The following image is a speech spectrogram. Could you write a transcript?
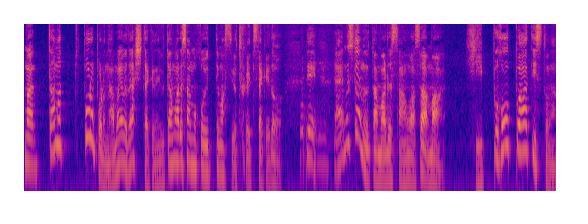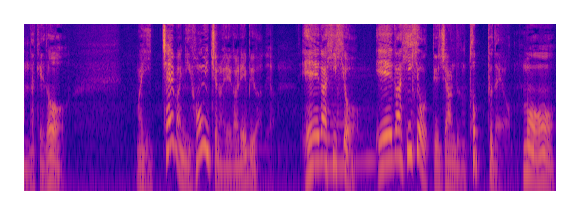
まあたま、ポロポロ名前は出したけどね、歌丸さんもこう言ってますよとか言ってたけど、で、ライムスターの歌丸さんはさ、まあ、ヒップホップアーティストなんだけど、まあ言っちゃえば日本一の映画レビュアーだよ。映画批評、映画批評っていうジャンルのトップだよ。も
